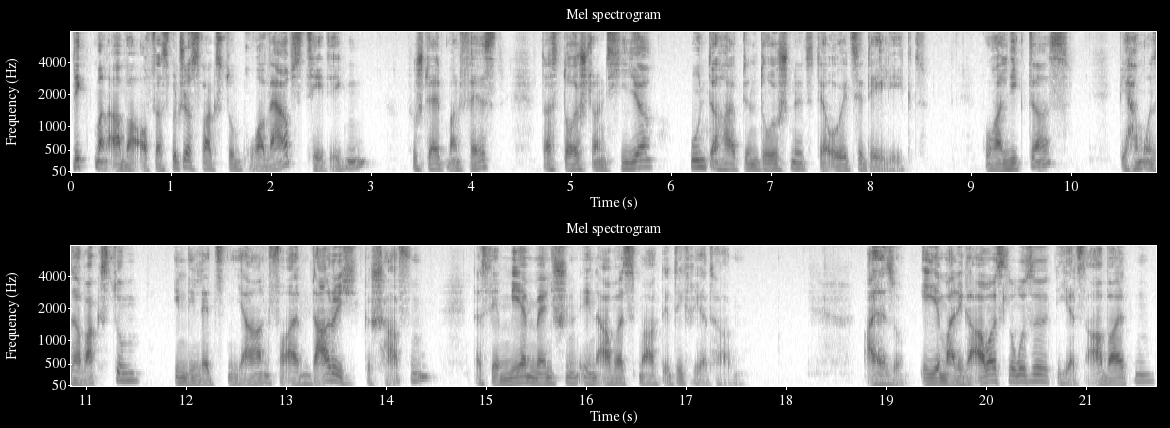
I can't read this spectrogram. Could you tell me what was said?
Blickt man aber auf das Wirtschaftswachstum pro Erwerbstätigen, so stellt man fest, dass Deutschland hier unterhalb dem Durchschnitt der OECD liegt. Woran liegt das? Wir haben unser Wachstum in den letzten Jahren vor allem dadurch geschaffen, dass wir mehr Menschen in den Arbeitsmarkt integriert haben. Also ehemalige Arbeitslose, die jetzt arbeiten,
